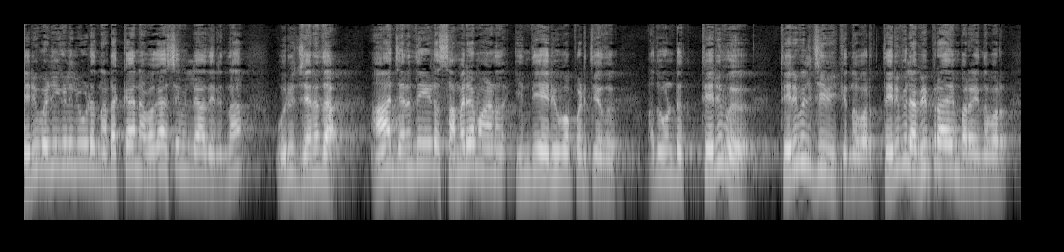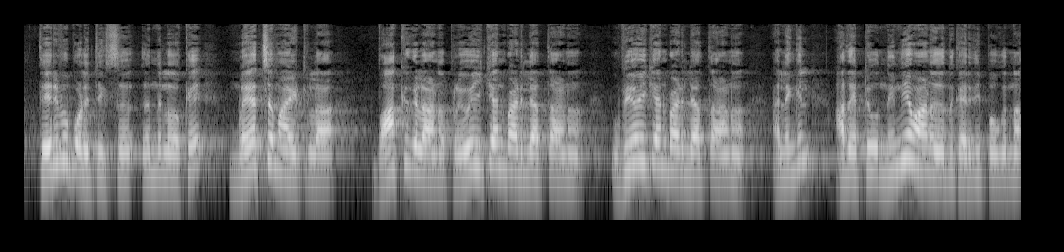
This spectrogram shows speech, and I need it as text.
തെരുവഴികളിലൂടെ നടക്കാൻ അവകാശമില്ലാതിരുന്ന ഒരു ജനത ആ ജനതയുടെ സമരമാണ് ഇന്ത്യയെ രൂപപ്പെടുത്തിയത്. അതുകൊണ്ട് തെരുവ് തെരുവിൽ ജീവിക്കുന്നവർ തെരുവിൽ അഭിപ്രായം പറയുന്നവർ തെരുവ് പൊളിറ്റിക്സ് എന്നുള്ളതൊക്കെ മ്ലേച്ഛമായിട്ടുള്ള വാക്കുകളാണ് പ്രയോഗിക്കാൻ പാടില്ലാത്തതാണ് ഉപയോഗിക്കാൻ പാടില്ലാത്തതാണ് അല്ലെങ്കിൽ അത് ഏറ്റവും നിന്ദ്യമാണ് എന്ന് കരുതി പോകുന്ന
